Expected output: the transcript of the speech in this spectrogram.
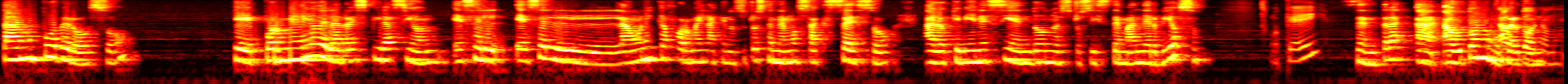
tan poderoso que por medio de la respiración es, el, es el, la única forma en la que nosotros tenemos acceso a lo que viene siendo nuestro sistema nervioso. Ok. Centra, ah, autónomo, autónomo.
